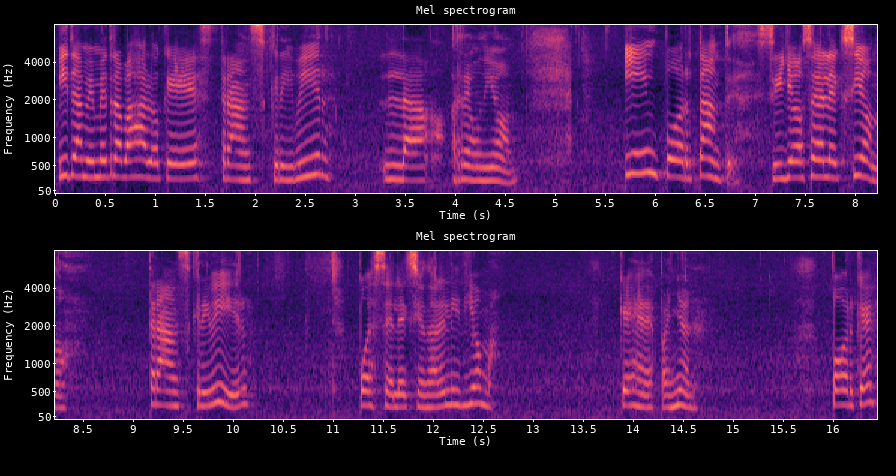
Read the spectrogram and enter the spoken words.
y también me trabaja lo que es transcribir la reunión. Importante, si yo selecciono transcribir, pues seleccionar el idioma, que es en español. Porque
